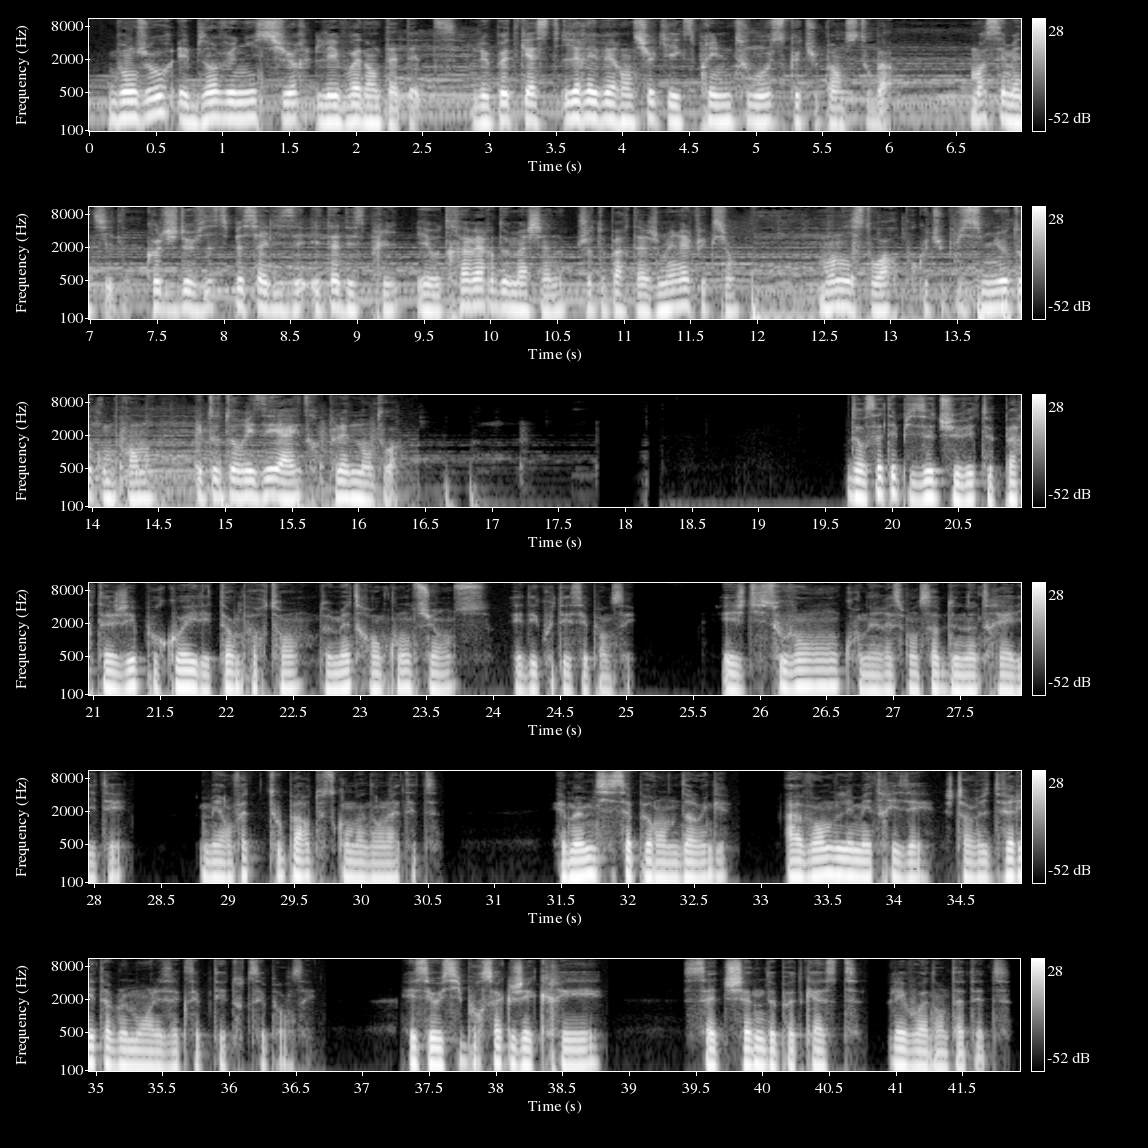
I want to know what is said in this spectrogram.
Bonjour et bienvenue sur Les Voix dans ta tête, le podcast irrévérencieux qui exprime tout haut ce que tu penses tout bas. Moi c'est Mathilde, coach de vie spécialisée état d'esprit et au travers de ma chaîne, je te partage mes réflexions, mon histoire pour que tu puisses mieux te comprendre et t'autoriser à être pleinement toi. Dans cet épisode, je vais te partager pourquoi il est important de mettre en conscience et d'écouter ses pensées. Et je dis souvent qu'on est responsable de notre réalité, mais en fait tout part de ce qu'on a dans la tête. Et même si ça peut rendre dingue, avant de les maîtriser, je t'invite véritablement à les accepter, toutes ces pensées. Et c'est aussi pour ça que j'ai créé cette chaîne de podcast, Les Voix dans ta tête.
